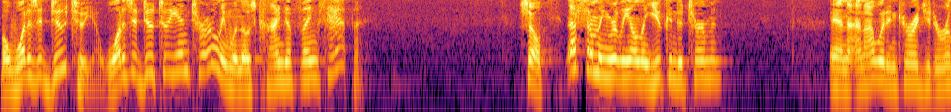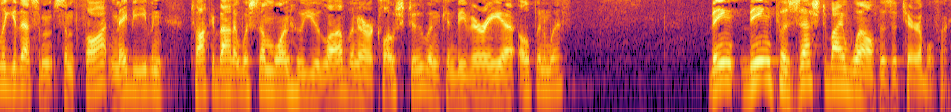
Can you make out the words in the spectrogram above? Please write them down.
but what does it do to you? What does it do to you internally when those kind of things happen? So that's something really only you can determine. And, and I would encourage you to really give that some, some thought and maybe even talk about it with someone who you love and are close to and can be very uh, open with. Being, being possessed by wealth is a terrible thing.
